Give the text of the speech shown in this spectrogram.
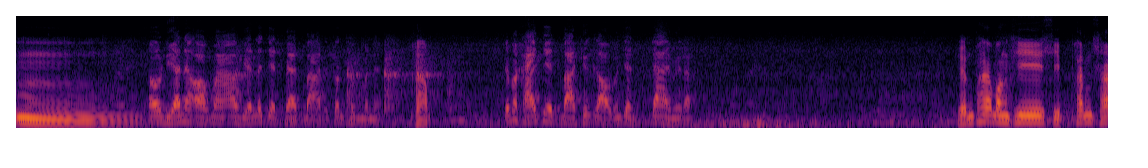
อืมเอาเหรียญน่ะออกมาเอาเหรียญละเจ็ดแปดบาทต้นทุนมันเนี่ยครับ จะมาขายเจ็ดบาทคือเก่ามันจะได้ไหมล่ะ เห็นพระบางทีสิบพรรษา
